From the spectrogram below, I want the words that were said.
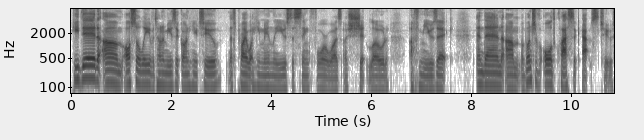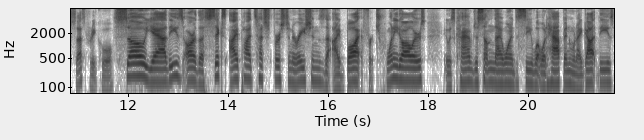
he did um, also leave a ton of music on here too. That's probably what he mainly used this thing for was a shitload of music. And then um, a bunch of old classic apps too, so that's pretty cool. So yeah, these are the six iPod Touch first generations that I bought for twenty dollars. It was kind of just something that I wanted to see what would happen when I got these.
